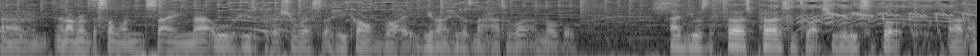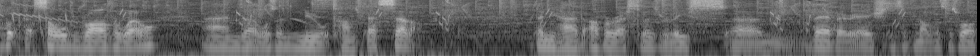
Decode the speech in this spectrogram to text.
Um, and I remember someone saying that, oh, he's a professional wrestler, he can't write, you know, he doesn't know how to write a novel. And he was the first person to actually release a book, um, a book that sold rather well and uh, was a New York Times bestseller. Then you had other wrestlers release um, their variations of novels as well,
